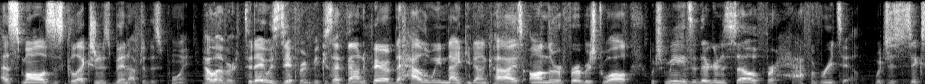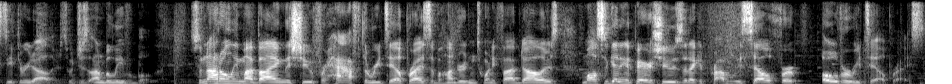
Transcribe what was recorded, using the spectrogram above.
as small as this collection has been up to this point. However, today was different because I found a pair of the Halloween Nike Dunk Highs on the refurbished wall, which means that they're gonna sell for half of retail, which is $63, which is unbelievable. So not only am I buying the shoe for half the retail price of $125, I'm also getting a pair of shoes that I could probably sell for over retail price.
